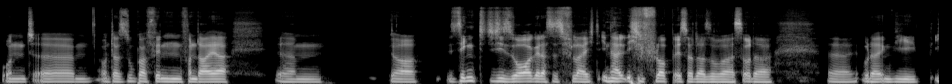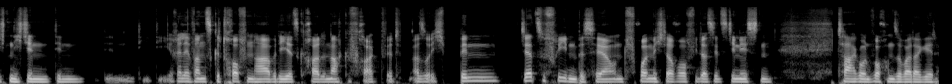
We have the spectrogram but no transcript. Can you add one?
und, ähm, und das super finden. Von daher, ähm, ja, sinkt die Sorge, dass es vielleicht inhaltlich ein Flop ist oder sowas oder, äh, oder irgendwie ich nicht den, den, den, die, die Relevanz getroffen habe, die jetzt gerade nachgefragt wird. Also ich bin sehr zufrieden bisher und freue mich darauf, wie das jetzt die nächsten Tage und Wochen so weitergeht.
